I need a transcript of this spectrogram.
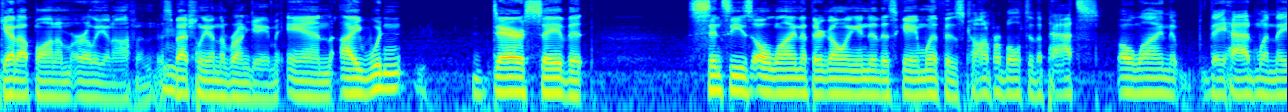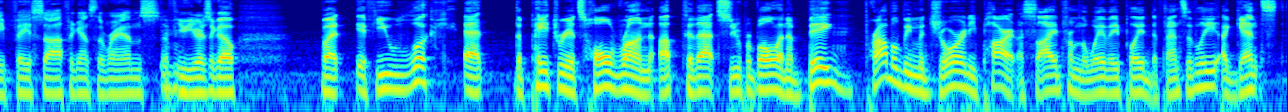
get up on them early and often, mm. especially in the run game. And I wouldn't dare say that Cincy's O line that they're going into this game with is comparable to the Pats O line that they had when they faced off against the Rams a few mm-hmm. years ago. But if you look at the Patriots' whole run up to that Super Bowl, and a big, probably majority part, aside from the way they played defensively against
